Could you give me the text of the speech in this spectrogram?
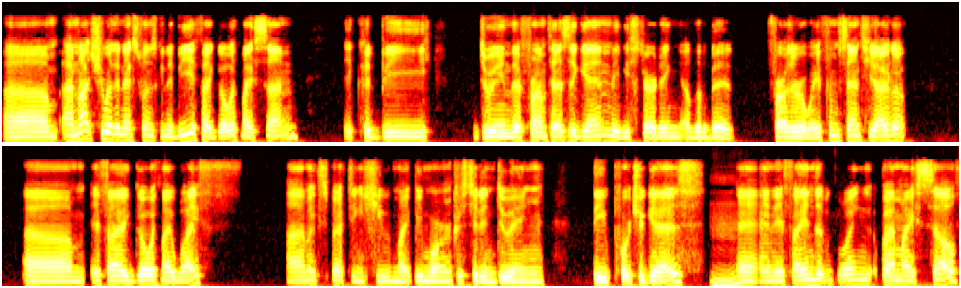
Um, I'm not sure what the next one's going to be. If I go with my son, it could be doing the Frances again, maybe starting a little bit farther away from Santiago. Um, if I go with my wife, I'm expecting she might be more interested in doing the Portuguese. Mm-hmm. And if I end up going by myself,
